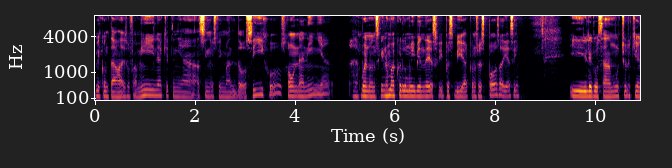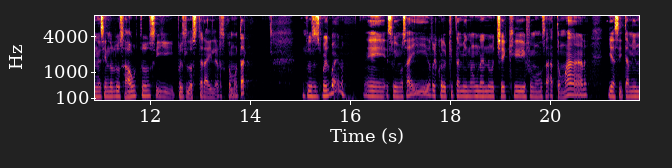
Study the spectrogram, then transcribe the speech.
me contaba de su familia, que tenía, si no estoy mal, dos hijos o una niña, bueno, en sí no me acuerdo muy bien de eso y pues vivía con su esposa y así y le gustaban mucho lo que vienen siendo los autos y pues los trailers como tal. Entonces, pues bueno, Eh, estuvimos ahí, recuerdo que también una noche que fuimos a tomar y así también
